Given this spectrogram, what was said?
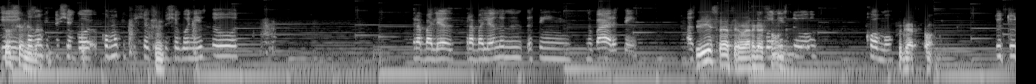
E como que tu chegou, como que tu chegou, tu chegou nisso trabalhando, trabalhando assim no bar, assim? Assim, Isso, é, eu era garçom. Nisso, como? Fui garçom. Tu, tu,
